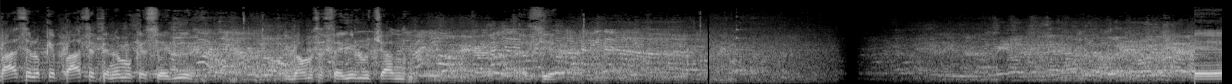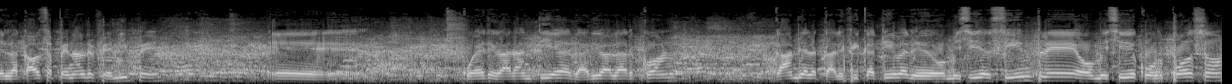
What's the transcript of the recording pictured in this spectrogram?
pase lo que pase, tenemos que seguir y vamos a seguir luchando. Así es. Eh, la causa penal de Felipe juez de garantía, Darío Alarcón, cambia la calificativa de homicidio simple, homicidio culposo,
